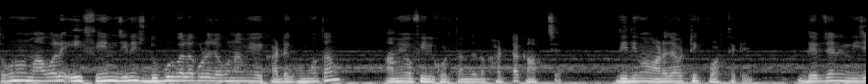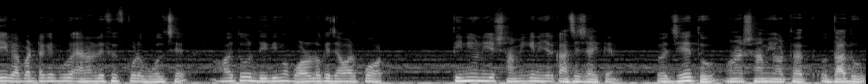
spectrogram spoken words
তখন ওর মা বলে, এই সেম জিনিস দুপুরবেলা করে যখন আমি ওই খাটে ঘুমোতাম আমিও ফিল করতাম যেন খাটটা কাঁপছে। দিদিমা মারা যাওয়ার ঠিক পর থেকেই। দেবযানী নিজেই ব্যাপারটাকে পুরো অ্যানালিসিস করে বলছে। হয়তো ওর দিদিমা পরলোকে যাওয়ার পর তিনিও নিজের স্বামীকে নিজের কাছে চাইতেন। এবার যেহেতু ওনার স্বামী অর্থাৎ ও দাদু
